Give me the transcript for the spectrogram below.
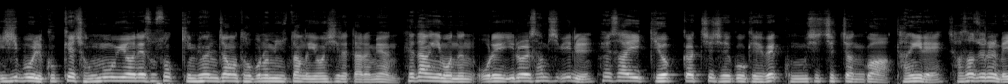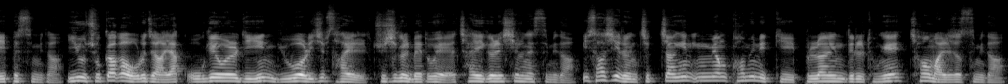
25일 국회 정무위원회 소속 김현정 더불어민주당 의원실에 따르면 해당 임원은 올해 1월 31일 회사의 기업가치 제고 계획 공시 직전과 당일에 자사주를 매입했습니다. 이후 주가가 오르자 약 5개월 뒤인 6월 24일 주식을 매도해 차익을 실현했습니다. 이 사실은 직장인 익명 커뮤니티 블라인 드를 통해 처음 알려졌습니다.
